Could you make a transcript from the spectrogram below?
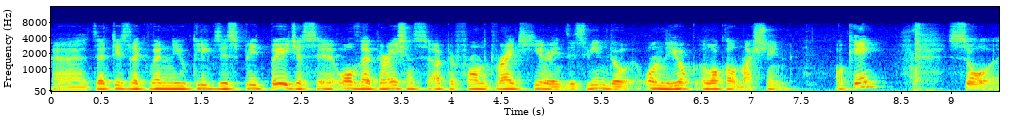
Uh, that is like when you click the split pages uh, all the operations are performed right here in this window on your local machine. Okay so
